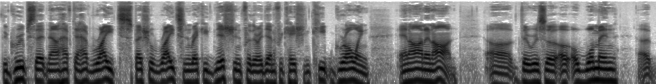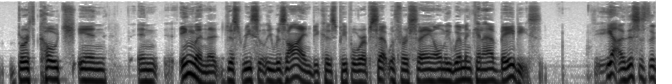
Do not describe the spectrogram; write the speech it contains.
the groups that now have to have rights, special rights and recognition for their identification keep growing and on and on. Uh, there was a, a, a woman, a birth coach in in England that just recently resigned because people were upset with her saying only women can have babies yeah, this is the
